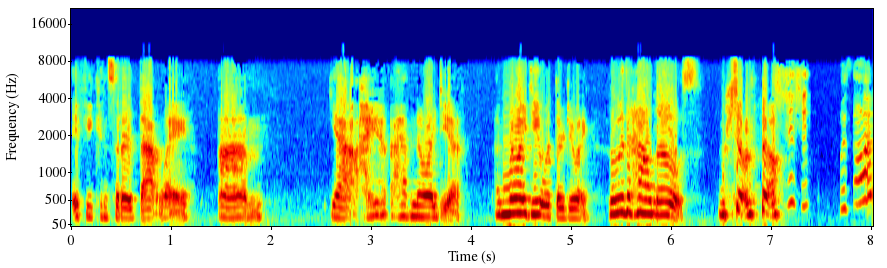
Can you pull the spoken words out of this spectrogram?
if you consider it that way. Um, yeah I, I have no idea i have no idea what they're doing who the hell knows we don't know Was I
